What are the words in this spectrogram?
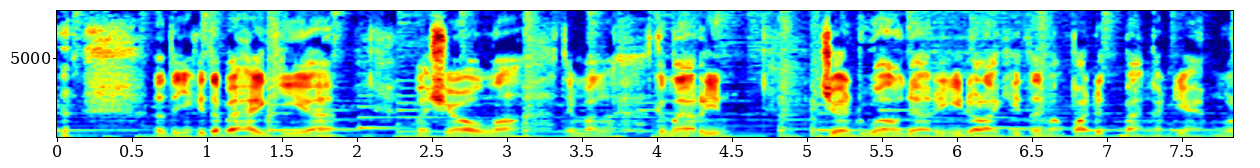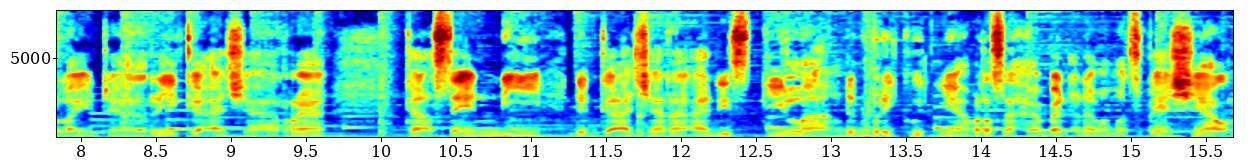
Tentunya kita bahagia Masya Allah, memang kemarin jadwal dari idola kita memang padat banget ya Mulai dari ke acara Kak Sandy dan ke acara Adis Gilang Dan berikutnya persahabat ada momen spesial.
